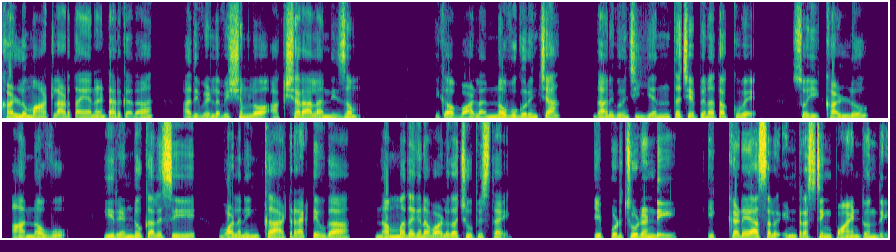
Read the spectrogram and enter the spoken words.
కళ్ళు మాట్లాడతాయని అంటారు కదా అది వీళ్ళ విషయంలో అక్షరాల నిజం. ఇక వాళ్ళ నవ్వు గురించా? దాని గురించి ఎంత చెప్పినా తక్కువే. సో ఈ కళ్ళు ఆ నవ్వు ఈ రెండూ కలిసి వాళ్ళని ఇంకా అట్రాక్టివ్గా నమ్మదగిన వాళ్ళుగా చూపిస్తాయి. ఇప్పుడు చూడండి ఇక్కడే అసలు ఇంట్రెస్టింగ్ పాయింట్ ఉంది.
